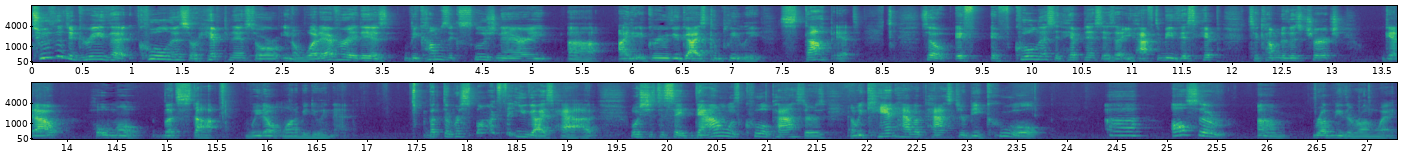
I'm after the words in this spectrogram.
To the degree that coolness or hipness or you know whatever it is becomes exclusionary, uh, I agree with you guys completely. Stop it. So if if coolness and hipness is that you have to be this hip to come to this church, get out. Homo, let's stop. We don't want to be doing that. But the response that you guys had was just to say, down with cool pastors, and we can't have a pastor be cool, uh, also um, rubbed me the wrong way.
